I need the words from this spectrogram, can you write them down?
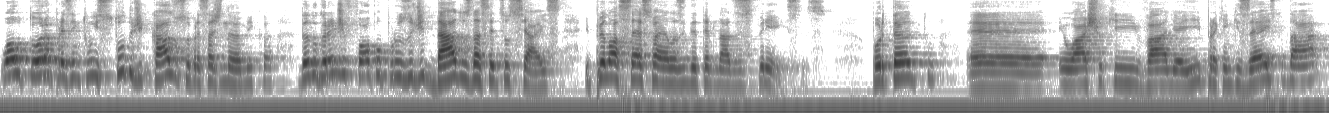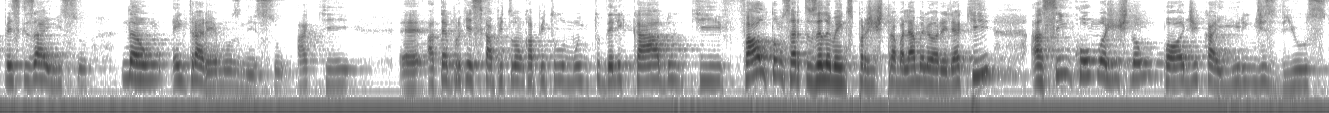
O autor apresenta um estudo de caso sobre essa dinâmica, dando grande foco para o uso de dados das redes sociais e pelo acesso a elas em determinadas experiências. Portanto, é, eu acho que vale aí para quem quiser estudar, pesquisar isso. Não entraremos nisso aqui, é, até porque esse capítulo é um capítulo muito delicado, que faltam certos elementos para a gente trabalhar melhor ele aqui, assim como a gente não pode cair em desvios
